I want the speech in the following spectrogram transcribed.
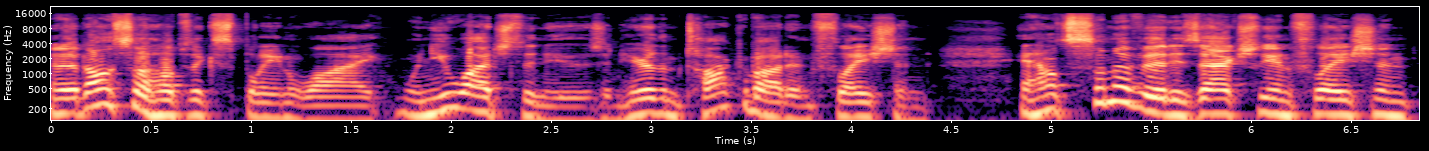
And it also helps explain why, when you watch the news and hear them talk about inflation, and how some of it is actually inflation,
